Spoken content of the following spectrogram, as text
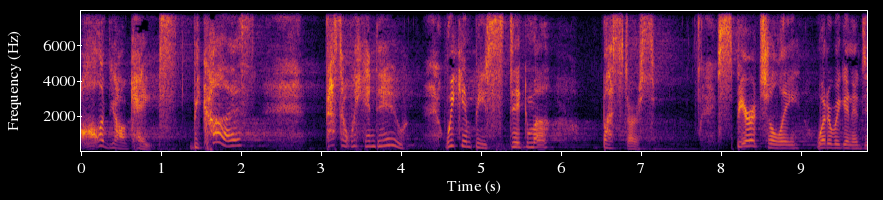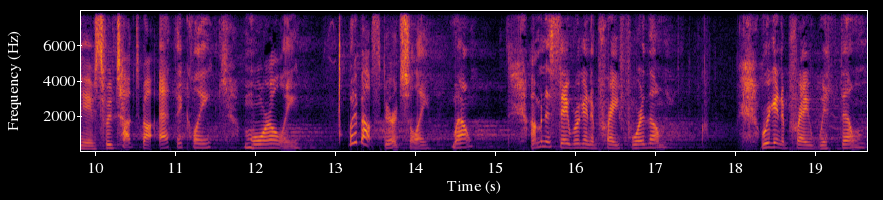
all of y'all capes because that's what we can do. We can be stigma busters. Spiritually, what are we going to do? So we've talked about ethically, morally. What about spiritually? Well, I'm going to say we're going to pray for them. We're going to pray with them.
